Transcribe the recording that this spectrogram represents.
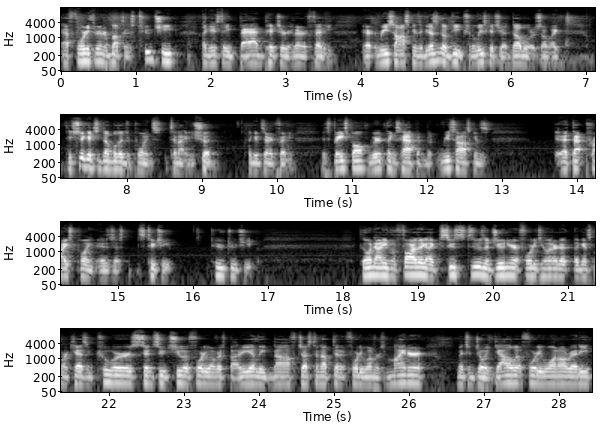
at 4300 bucks. It's too cheap against a bad pitcher in Erick Fedde. Er, Rhys Hoskins, if he doesn't go deep, should at least get you a double or something. Like he should get you double digit points tonight. He should against Erick Fedde. It's baseball. Weird things happen, but Rhys Hoskins at that price point is just it's too cheap, too too cheap. Going down even farther, like Souza Jr. at 4,200 against Marquez and Coors. Shin-Soo Choo at 41 versus Barria leading off. Justin Upton at 41 versus Minor. Mentioned Joey Gallo at 41 already.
